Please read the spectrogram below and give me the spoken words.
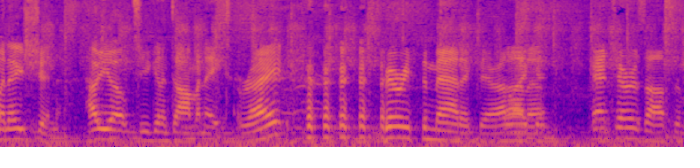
domination. How you else are you gonna dominate? right? Very thematic there. I like know. it. Pantera's awesome.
